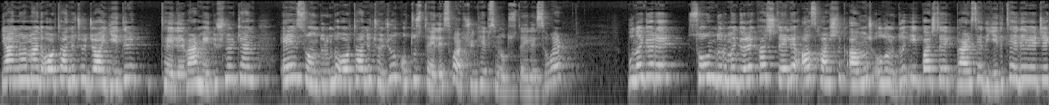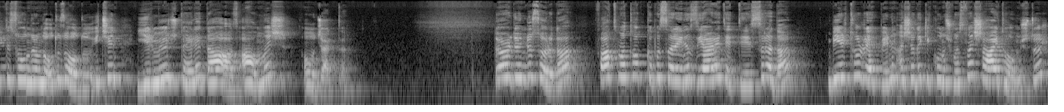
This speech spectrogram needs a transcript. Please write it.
Yani normalde ortanca çocuğa 7 TL vermeyi düşünürken en son durumda ortanca çocuğun 30 TL'si var. Çünkü hepsinin 30 TL'si var. Buna göre son duruma göre kaç TL az harçlık almış olurdu? İlk başta verseydi 7 TL verecekti. Son durumda 30 olduğu için 23 TL daha az almış olacaktı. Dördüncü soruda Fatma Topkapı Sarayı'nı ziyaret ettiği sırada bir tur rehberinin aşağıdaki konuşmasına şahit olmuştur.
